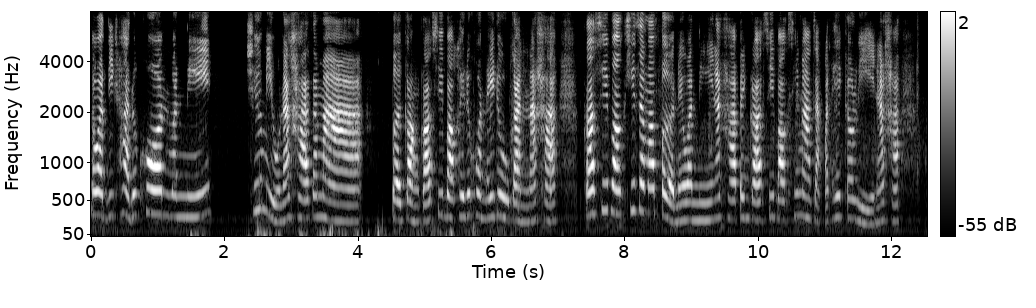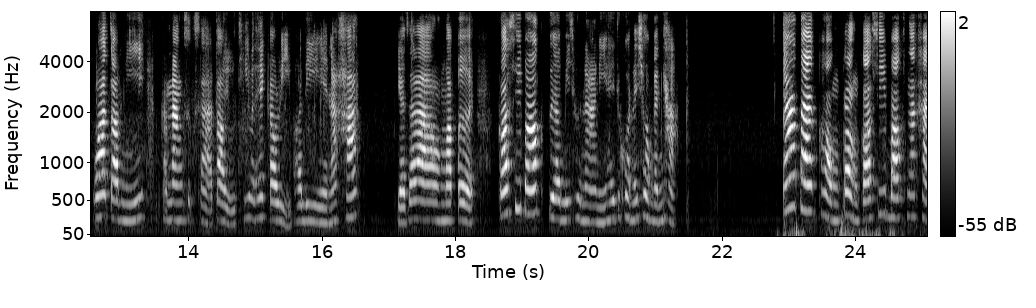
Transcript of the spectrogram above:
สวัสดีค่ะทุกคนวันนี้ชื่อหมิวนะคะจะมาเปิดกล่อง Glossy Box ให้ทุกคนได้ดูกันนะคะ Glossy Box ที่จะมาเปิดในวันนี้นะคะ เป็น Glossy Box ที่มาจากประเทศเกาหลีนะคะว่าตอนนี้กำลังศึกษาต่ออยู่ที่ประเทศเกาหลีพอดีนะคะ เดี๋ยวจะลองมาเปิด Glossy Box เดือนมิถุนายนนี้ให้ทุกคนได้ชมกันค่ะ หน้าตาของกล่อง Glossy Box นะคะ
